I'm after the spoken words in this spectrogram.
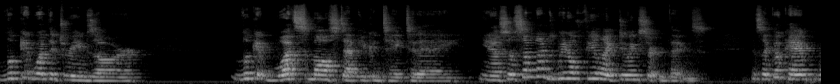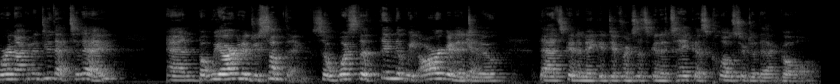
look at what the dreams are, look at what small step you can take today. You know, so sometimes we don't feel like doing certain things. It's like, okay, we're not going to do that today, and but we are going to do something. So what's the thing that we are going to Yeah. do that's going to make a difference? That's going to take us closer to that goal.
